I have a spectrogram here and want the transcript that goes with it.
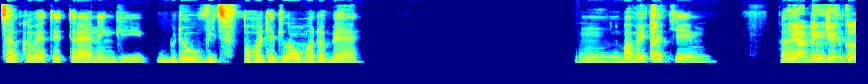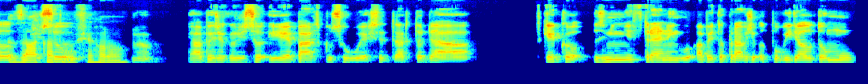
celkově ty tréninky budou víc v pohodě dlouhodobě. Mm, bavit se tím, to je já bych prostě řekl, základ že jsou, toho všeho, no. no. Já bych řekl, že jsou, je pár způsobů, jak se to dá tak jako zmínit v tréninku, aby to právě odpovídal tomu,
